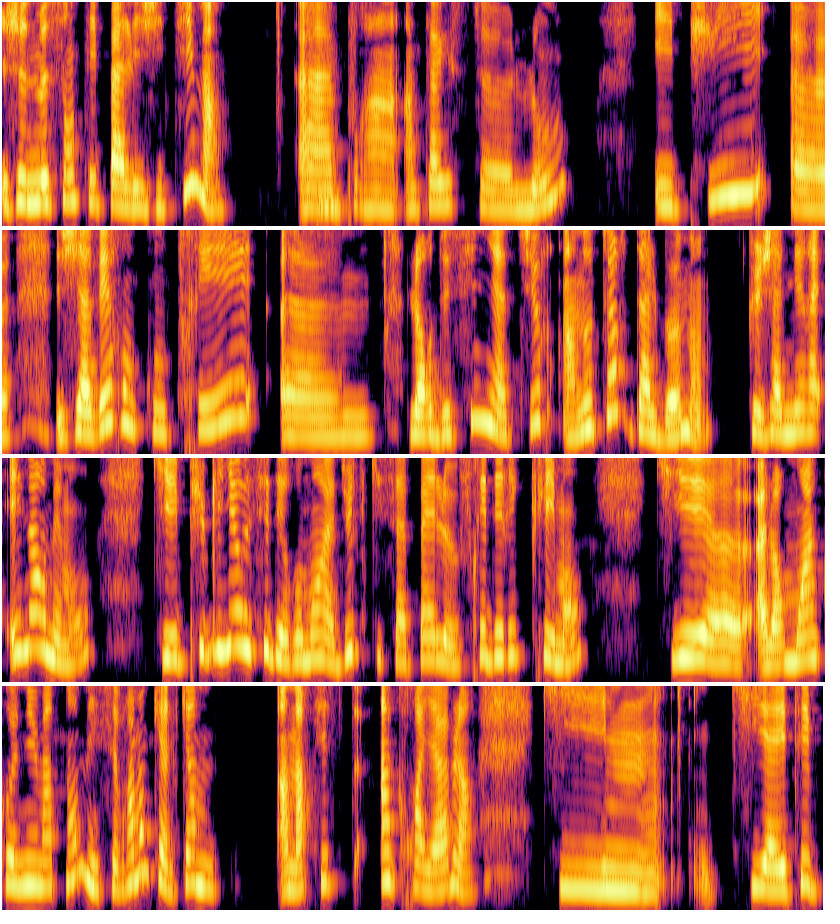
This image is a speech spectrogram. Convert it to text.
je ne me sentais pas légitime mmh. pour un, un, texte long. Et puis, j'avais rencontré, lors de signature, un auteur d'album que j'admirais énormément, qui est publié aussi des romans adultes, qui s'appelle Frédéric Clément, qui est alors moins connu maintenant, mais c'est vraiment quelqu'un, un artiste incroyable hein, qui, mmh, qui a été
